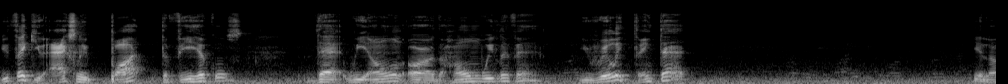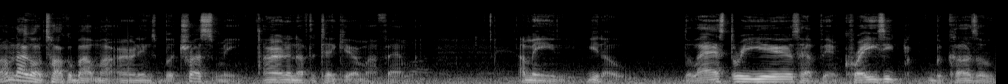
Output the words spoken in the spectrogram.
You think you actually bought the vehicles that we own or the home we live in? You really think that? You know, I'm not going to talk about my earnings, but trust me, I earn enough to take care of my family. I mean, you know, the last three years have been crazy because of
